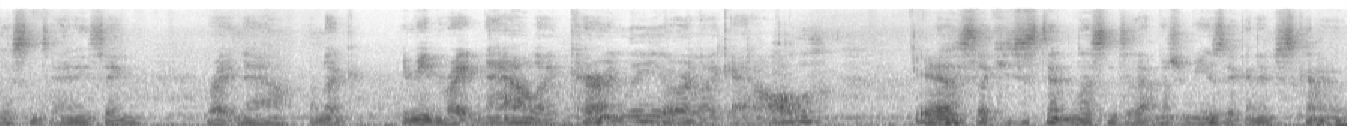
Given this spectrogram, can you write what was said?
listen to anything right now." I'm like, "You mean right now, like currently, or like at all?" Yeah. It's like he just didn't listen to that much music, and it just kind of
